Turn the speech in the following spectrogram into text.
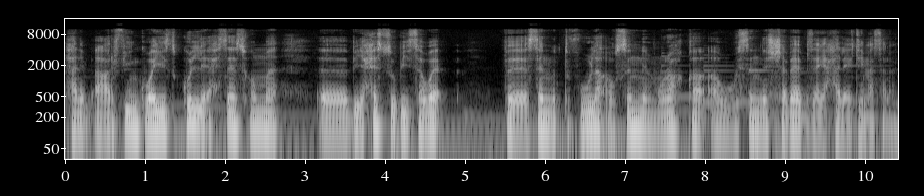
هنبقى عارفين كويس كل إحساس هما بيحسوا بيه سواء في سن الطفولة أو سن المراهقة أو سن الشباب زي حالاتي مثلا.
